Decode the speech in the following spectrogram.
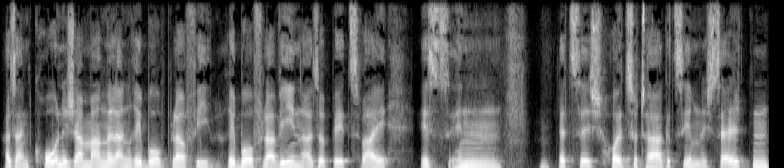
also ein chronischer Mangel an Riboflavin, also B2, ist in letztlich heutzutage ziemlich selten.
